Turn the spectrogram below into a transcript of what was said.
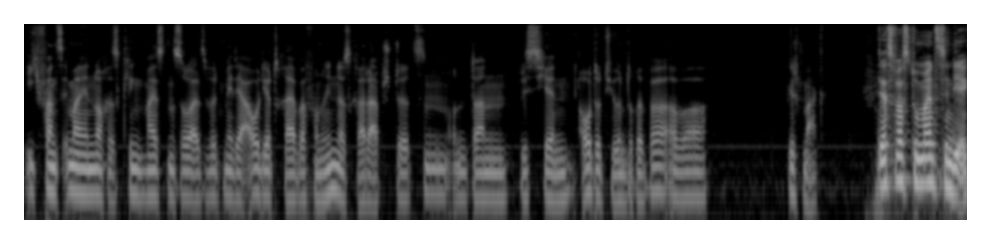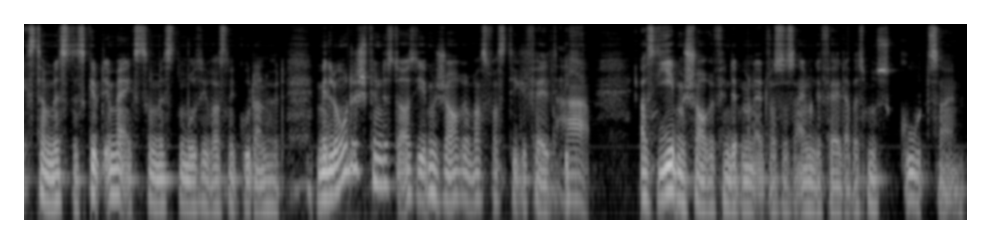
ich fand es immerhin noch, es klingt meistens so, als würde mir der Audiotreiber von Windows gerade abstürzen und dann ein bisschen Autotune drüber, aber Geschmack. Das, was du meinst, sind die Extremisten. Es gibt immer Extremisten, wo sich was nicht gut anhört. Melodisch findest du aus jedem Genre was, was dir gefällt. Ja. Ich, aus jedem Genre findet man etwas, was einem gefällt, aber es muss gut sein.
